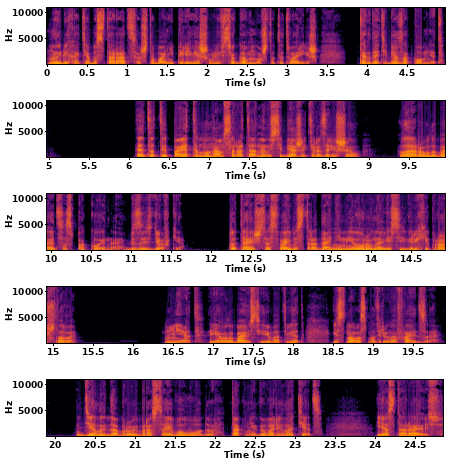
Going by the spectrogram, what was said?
ну или хотя бы стараться, чтобы они перевешивали все говно, что ты творишь. Тогда тебя запомнят. «Это ты поэтому нам с Ротаной у себя жить разрешил?» Лара улыбается спокойно, без издевки. «Пытаешься своими страданиями уравновесить грехи прошлого?» «Нет», — я улыбаюсь ей в ответ и снова смотрю на Файдза. «Делай добро и бросай его в воду», — так мне говорил отец. Я стараюсь.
